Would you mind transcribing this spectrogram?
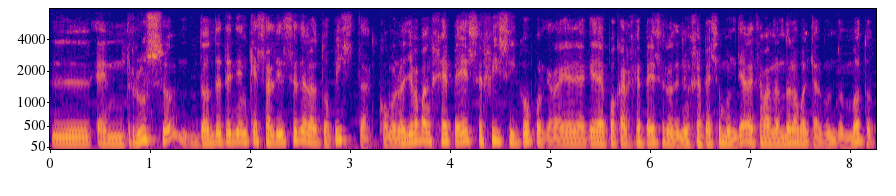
en ruso dónde tenían que salirse de la autopista. Como no llevaban GPS físico, porque en aquella- época el GPS no tenía un GPS mundial, estaban dando la vuelta al mundo en moto.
